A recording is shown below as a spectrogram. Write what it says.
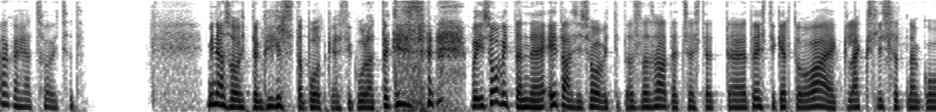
väga head soovitused mina soovitan kõigil seda podcast'i kuulata, kes või soovitan edasi soovitada seda saadet, sest et äh, tõesti Kertu aeg läks lihtsalt nagu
